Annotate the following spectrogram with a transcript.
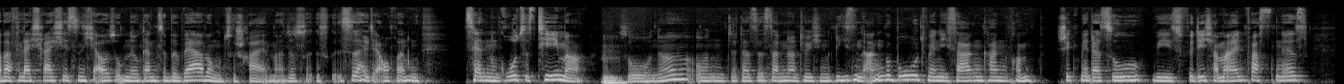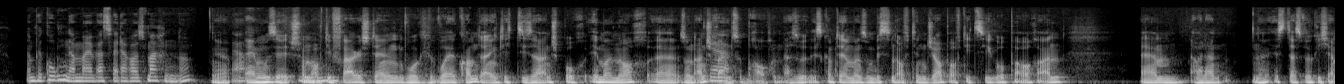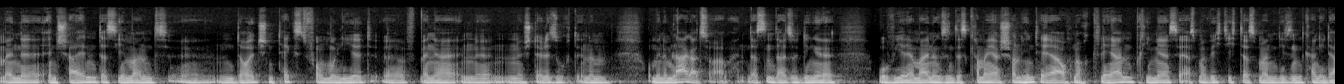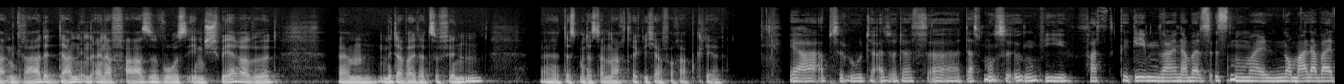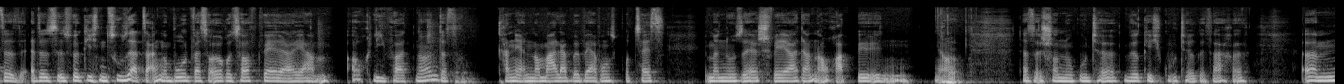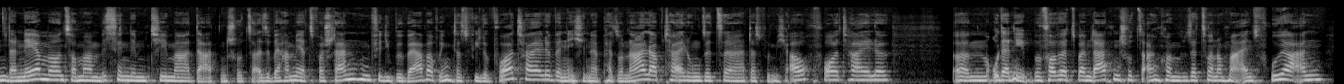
Aber vielleicht reicht es nicht aus, um eine ganze Bewerbung zu schreiben. Also es ist halt auch ein, ist halt ein großes Thema. Mhm. So, ne? Und das ist dann natürlich ein Riesenangebot, wenn ich sagen kann, komm, schick mir das so, wie es für dich am einfachsten ist. Und wir gucken dann mal, was wir daraus machen. Ne? Ja. ja. Er muss ja schon mhm. auch die Frage stellen, wo, woher kommt eigentlich dieser Anspruch, immer noch äh, so ein Anschreiben ja. zu brauchen? Also es kommt ja immer so ein bisschen auf den Job, auf die Zielgruppe auch an. Ähm, aber dann ist das wirklich am Ende entscheidend, dass jemand äh, einen deutschen Text formuliert, äh, wenn er eine, eine Stelle sucht, in einem, um in einem Lager zu arbeiten? Das sind also Dinge, wo wir der Meinung sind, das kann man ja schon hinterher auch noch klären. Primär ist ja erstmal wichtig, dass man diesen Kandidaten gerade dann in einer Phase, wo es eben schwerer wird, ähm, Mitarbeiter zu finden, äh, dass man das dann nachträglich einfach abklärt. Ja, absolut. Also das, äh, das muss irgendwie fast gegeben sein. Aber es ist nun mal normalerweise, also es ist wirklich ein Zusatzangebot, was eure Software da ja auch liefert. Ne? Das kann ja ein normaler Bewerbungsprozess immer nur sehr schwer dann auch abbilden. Ja, ja. das ist schon eine gute, wirklich gute Sache. Ähm, dann nähern wir uns auch mal ein bisschen dem Thema Datenschutz. Also wir haben jetzt verstanden, für die Bewerber bringt das viele Vorteile. Wenn ich in der Personalabteilung sitze, hat das für mich auch Vorteile. Ähm, oder nee, bevor wir jetzt beim Datenschutz ankommen, setzen wir noch mal eins früher an.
